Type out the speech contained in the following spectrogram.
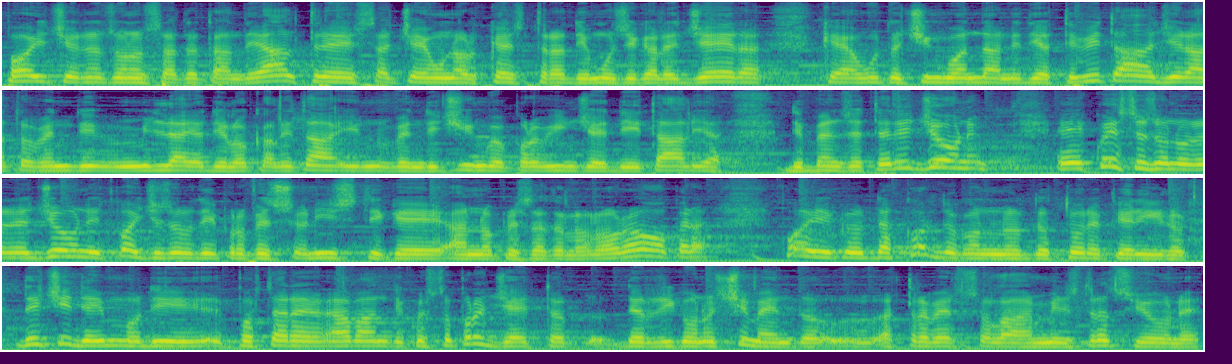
poi ce ne sono state tante altre, c'è un'orchestra di musica leggera che ha avuto 50 anni di attività, ha girato 20, migliaia di località in 25 province d'Italia di ben sette regioni e queste sono le regioni, poi ci sono dei professionisti che hanno prestato la loro opera, poi d'accordo con il dottore Pierino decidemmo di portare avanti questo progetto del riconoscimento attraverso l'amministrazione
